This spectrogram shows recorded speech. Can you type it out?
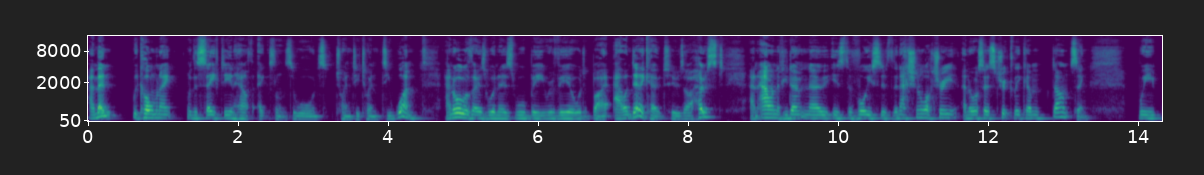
And then we culminate with the Safety and Health Excellence Awards 2021. And all of those winners will be revealed by Alan Dedicoat, who's our host. And Alan, if you don't know, is the voice of the National Lottery and also Strictly Come Dancing. We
